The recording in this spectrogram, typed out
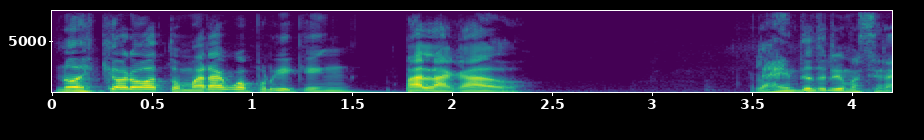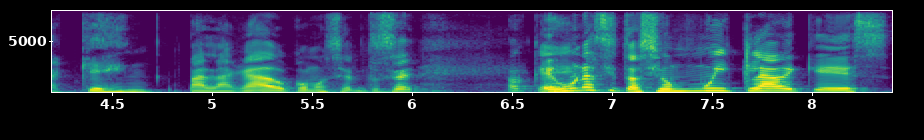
No, es que ahora va a tomar agua porque quedé empalagado. La gente de otro idioma será, ¿qué es empalagado? ¿Cómo se...? Entonces, Ok. es una situación muy clave que es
